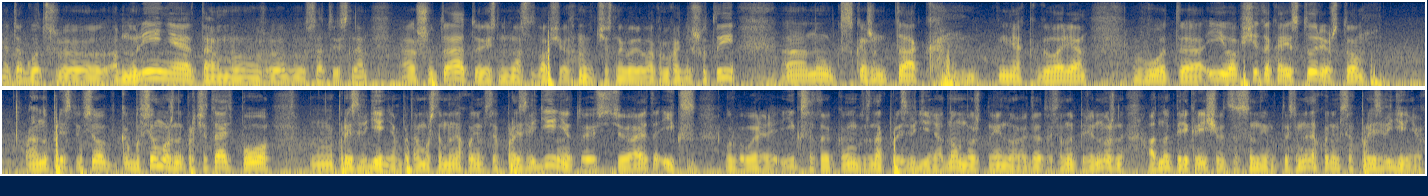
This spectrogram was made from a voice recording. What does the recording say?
это год э, обнуления, там, э, соответственно, шута, то есть ну, у нас тут вообще, честно говоря, вокруг одни шуты, а, ну, скажем так, мягко говоря, вот. И вообще такая история, что а, ну, в принципе, все, как бы все можно прочитать по произведениям, потому что мы находимся в произведении, то есть, а это x, грубо говоря. x это ну, знак произведения, одно умножить на иное, да, то есть одно перемножено, одно перекрещивается с иным. То есть мы находимся в произведениях.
